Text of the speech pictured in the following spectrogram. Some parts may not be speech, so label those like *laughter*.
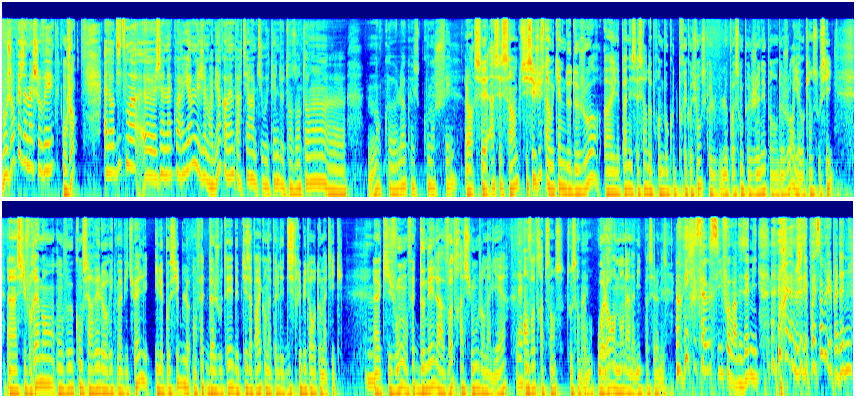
Bonjour Benjamin Chauvet. Bonjour. Alors dites-moi, euh, j'ai un aquarium, mais j'aimerais bien quand même partir un petit week-end de temps en temps. euh, donc euh, là, comment je fais? Alors c'est assez simple. Si c'est juste un week-end de deux jours, euh, il n'est pas nécessaire de prendre beaucoup de précautions parce que le- le poisson peut jeûner pendant deux jours, il n'y a aucun souci. Euh, si vraiment on veut conserver le rythme habituel, il est possible en fait d'ajouter des petits appareils qu'on appelle des distributeurs automatiques. Mhm. euh, qui vont en fait donner la votre ration journalière en votre absence, tout simplement. Ou alors on demande à un ami de passer à la maison. *laughs* Oui, ça aussi, il faut avoir des amis. *laughs* j'ai des poissons, mais j'ai pas d'amis.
